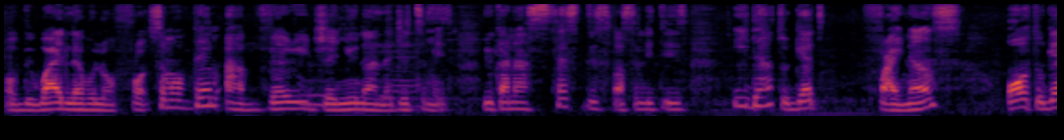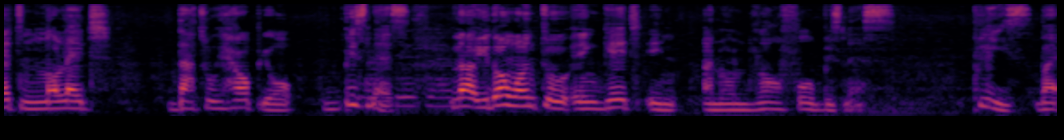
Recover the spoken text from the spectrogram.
of the wide level of fraud. Some of them are very genuine and legitimate. You can access these facilities either to get finance or to get knowledge that will help your business. business. Now, you don't want to engage in an unlawful business please by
